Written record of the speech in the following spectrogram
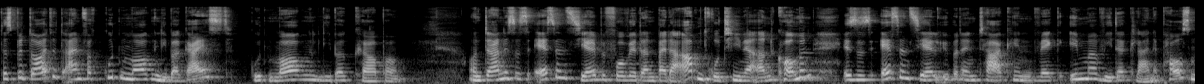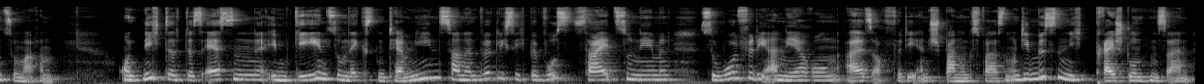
Das bedeutet einfach guten Morgen, lieber Geist, guten Morgen, lieber Körper. Und dann ist es essentiell, bevor wir dann bei der Abendroutine ankommen, ist es essentiell, über den Tag hinweg immer wieder kleine Pausen zu machen. Und nicht das Essen im Gehen zum nächsten Termin, sondern wirklich sich bewusst Zeit zu nehmen, sowohl für die Ernährung als auch für die Entspannungsphasen. Und die müssen nicht drei Stunden sein.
